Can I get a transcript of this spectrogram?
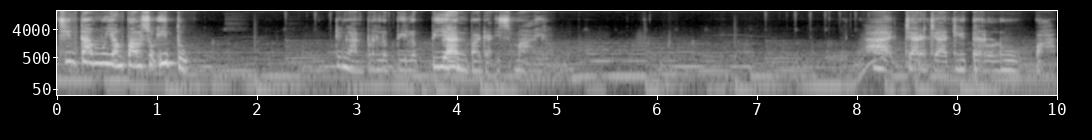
Cintamu yang palsu itu dengan berlebih-lebihan pada Ismail. Hajar jadi terlupa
